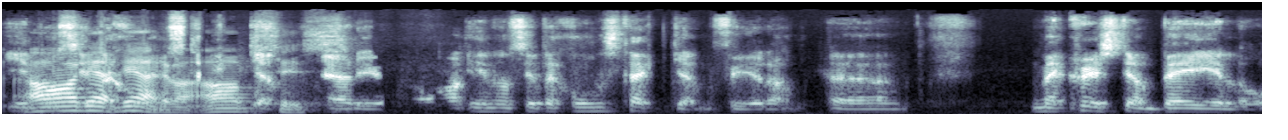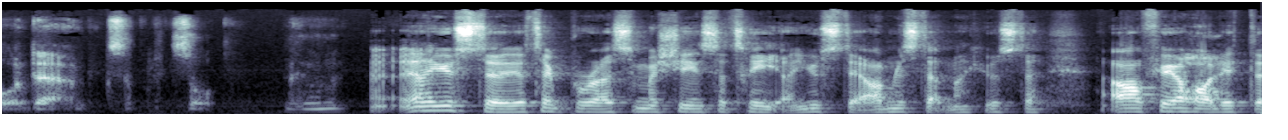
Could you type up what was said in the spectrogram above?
Ja, det- det är det, va? Ja, precis. Är det ju. Inom citationstecken, fyran. Eh, med Christian Bale och det. Liksom, så. Mm. Ja just det, jag tänkte på Rise of Machines 3 Just det, ja men det stämmer. Just det. Ja för jag har Ja. lite,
